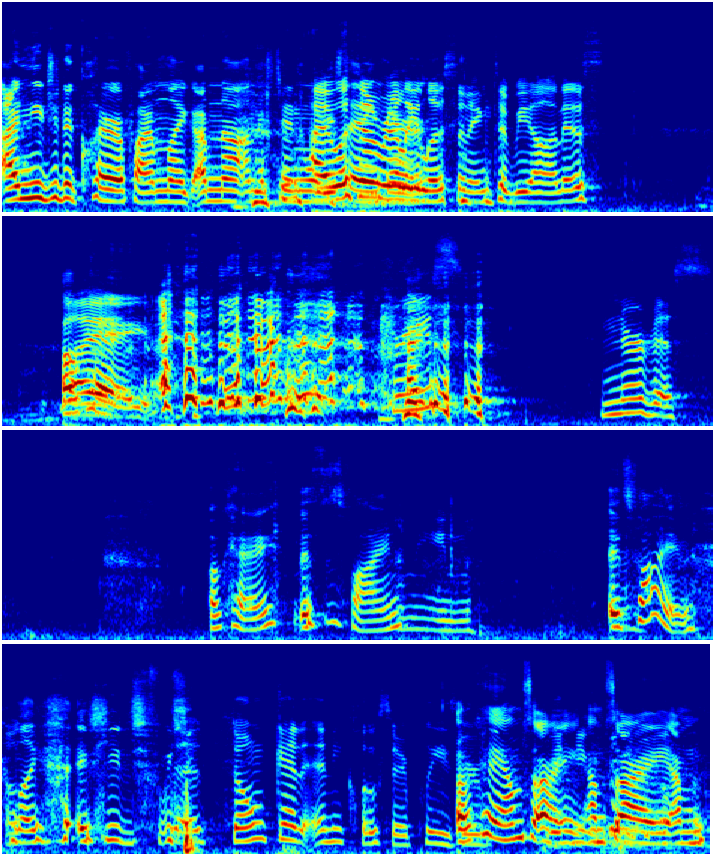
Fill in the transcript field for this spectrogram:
I need you to clarify. I'm like, I'm not understanding what I you're saying. I wasn't really here. listening, to be honest. Okay. Freeze. Nervous. okay, this is fine. I mean, It's fine. Like, if you, uh, don't get any closer, please. You're okay, I'm sorry. I'm sorry. I'm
